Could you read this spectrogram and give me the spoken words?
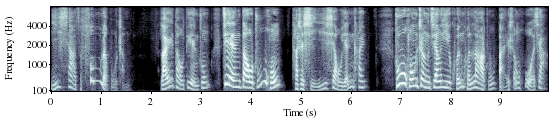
一下子疯了不成？”来到店中，见到朱红。他是喜笑颜开，朱红正将一捆捆蜡烛摆上货架，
